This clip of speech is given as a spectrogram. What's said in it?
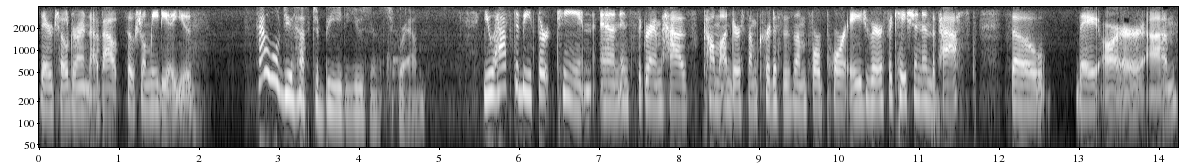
their children about social media use. How old do you have to be to use Instagram? you have to be 13, and Instagram has come under some criticism for poor age verification in the past. So they are um,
